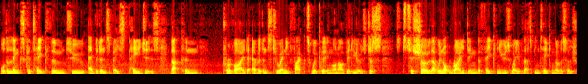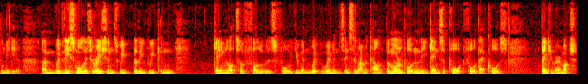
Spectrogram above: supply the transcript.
or the links could take them to evidence based pages that can provide evidence to any facts we're putting on our videos, just to show that we're not riding the fake news wave that's been taking over social media. Um, with these small iterations, we believe we can gain lots of followers for UN w- Women's Instagram account, but more importantly, gain support for their cause. Thank you very much.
